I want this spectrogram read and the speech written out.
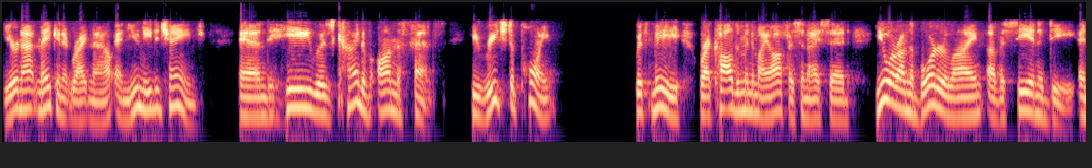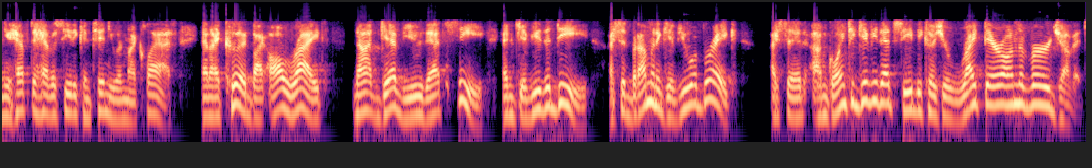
you're not making it right now and you need to change. And he was kind of on the fence. He reached a point with me where I called him into my office and I said, You are on the borderline of a C and a D, and you have to have a C to continue in my class. And I could, by all right, not give you that C and give you the D. I said, But I'm going to give you a break. I said, I'm going to give you that C because you're right there on the verge of it.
